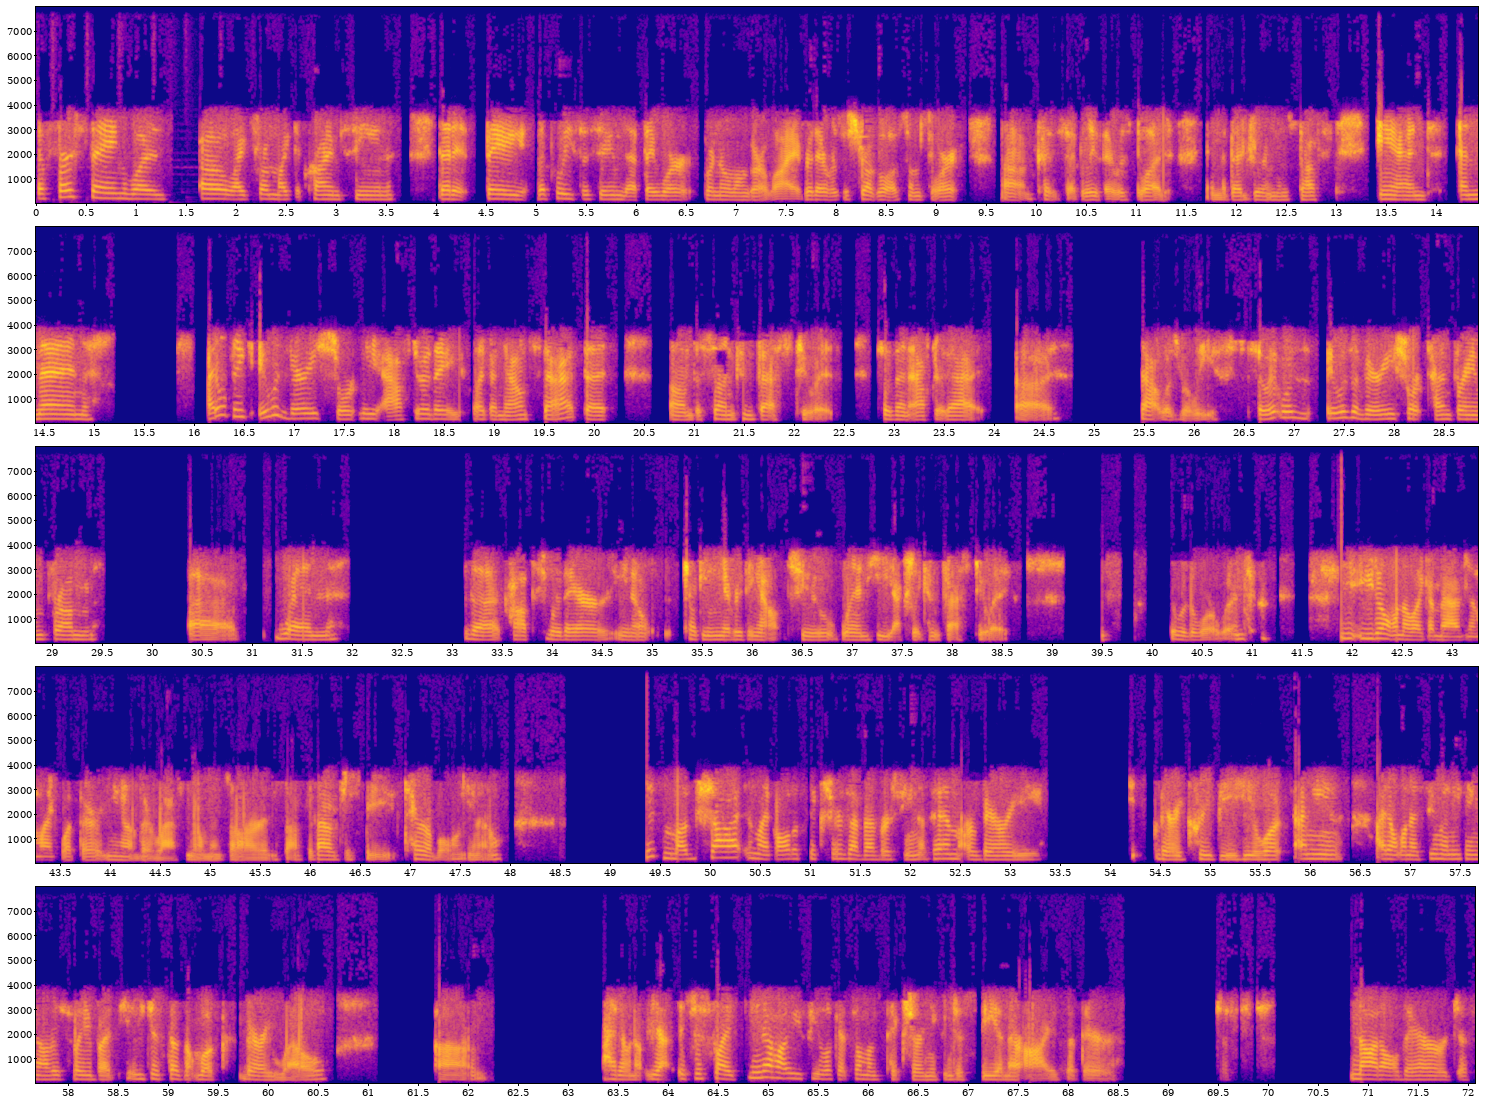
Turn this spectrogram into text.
The first thing was, oh, like from like the crime scene, that it they the police assumed that they were were no longer alive or there was a struggle of some sort because um, I believe there was blood in the bedroom and stuff, and and then I don't think it was very shortly after they like announced that that um, the son confessed to it. So then after that, uh, that was released. So it was it was a very short time frame from uh, when the cops were there, you know, checking everything out to when he actually confessed to it. It was a whirlwind. you, you don't want to like imagine like what their you know their last moments are and stuff, but that would just be terrible, you know. His mugshot and like all the pictures I've ever seen of him are very, very creepy. He look. I mean, I don't want to assume anything, obviously, but he just doesn't look very well. Um, I don't know. Yeah, it's just like you know how if you look at someone's picture and you can just see in their eyes that they're just not all there or just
